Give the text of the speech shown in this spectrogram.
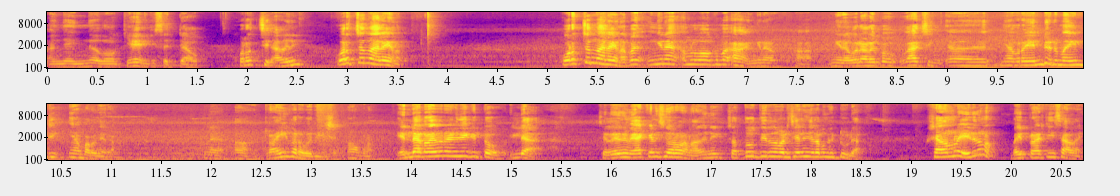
ഞാൻ ഇന്ന് നോക്കിയാൽ എനിക്ക് സെറ്റാവും കുറച്ച് അതിന് കുറച്ചൊന്ന് അലയണം. കുറച്ചൊന്ന് അലയണം. അപ്പോൾ ഇങ്ങനെ നമ്മൾ നോക്കുമ്പോൾ ആ ഇങ്ങനെ ആ ഇങ്ങനെ. ഒരാളിപ്പോൾ വാക്സിൻ ഞാൻ പറയാം. എന്റെ ഒരു മൈൻഡ് ഞാൻ പറഞ്ഞുതരാം. പിന്നെ ആ ഡ്രൈവർ പരീക്ഷ. നോക്കണം. എല്ലാ ഡ്രൈവറും എഴുതി കിട്ടോ? ഇല്ല. ചിലതിന് വേക്കൻസി കുറവാണ്. അതിന് ചത്തുത്തിരുന്ന് പഠിച്ചാലും ചിലപ്പോൾ കിട്ടില്ല പക്ഷെ നമ്മൾ എഴുതണം. ബൈ പ്രാക്ടീസ് ആവാൻ.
